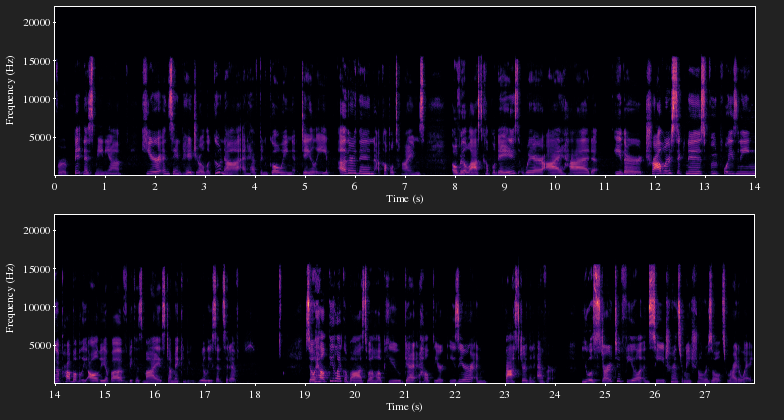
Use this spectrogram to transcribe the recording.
for Fitness Mania here in San Pedro Laguna and have been going daily, other than a couple times over the last couple days where I had either traveler sickness, food poisoning, probably all the above because my stomach can be really sensitive. So, Healthy Like a Boss will help you get healthier easier and faster than ever. You will start to feel and see transformational results right away.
